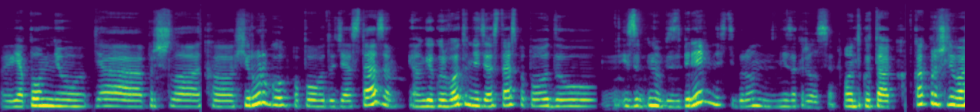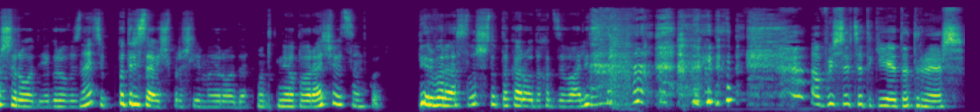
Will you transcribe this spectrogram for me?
Я помню, я пришла к хирургу по поводу диастаза. И он, я говорю, вот у меня диастаз по поводу из, ну, без беременности. Говорю, он не закрылся. Он такой, так, как прошли ваши роды? Я говорю, вы знаете, потрясающе прошли мои роды. Он так меня поворачивается, он такой, первый раз слышу, чтобы так о родах отзывались. Обычно все таки это трэш.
